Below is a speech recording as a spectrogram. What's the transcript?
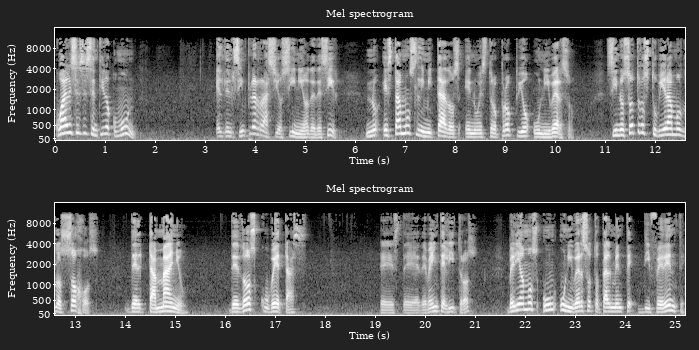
¿Cuál es ese sentido común? El del simple raciocinio de decir, no estamos limitados en nuestro propio universo. Si nosotros tuviéramos los ojos del tamaño de dos cubetas este, de 20 litros, veríamos un universo totalmente diferente.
